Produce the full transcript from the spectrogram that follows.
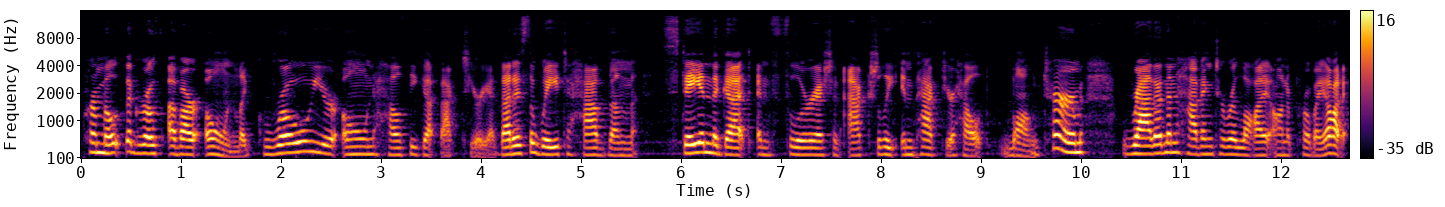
promote the growth of our own, like grow your own healthy gut bacteria. That is the way to have them stay in the gut and flourish and actually impact your health long term rather than having to rely on a probiotic.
